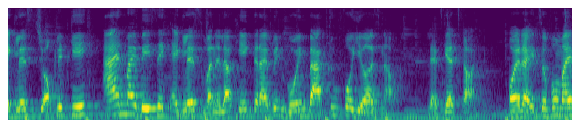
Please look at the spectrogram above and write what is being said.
eggless chocolate cake and my basic eggless vanilla cake that I've been going back to for years now. Let's get started. Alright, so for my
